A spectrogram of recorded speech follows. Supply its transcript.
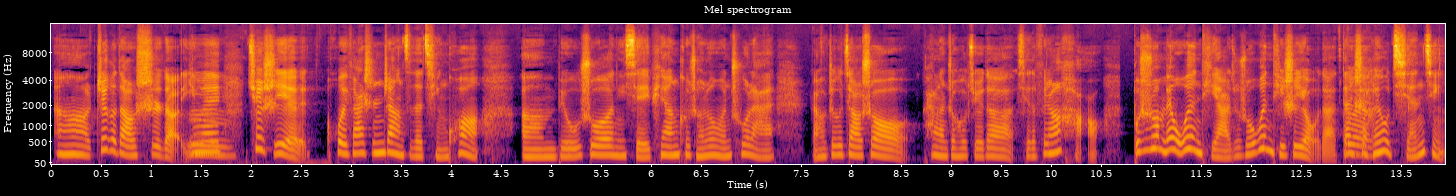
嗯，这个倒是的，因为嗯确实也会发生这样子的情况。嗯，比如说你写一篇课程论文出来，然后这个教授看了之后觉得写的非常好，不是说没有问题啊，就是说问题是有的，但是很有前景。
